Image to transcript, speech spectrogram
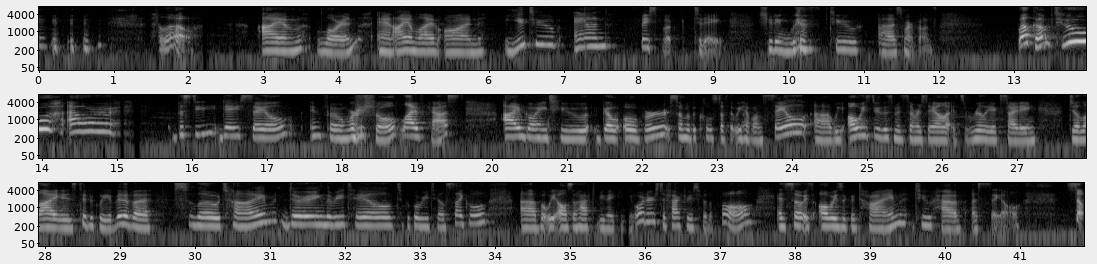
Hello, I am Lauren, and I am live on YouTube and Facebook today, shooting with two uh, smartphones. Welcome to our Bastille Day sale infomercial live cast. I'm going to go over some of the cool stuff that we have on sale. Uh, we always do this midsummer sale. It's really exciting. July is typically a bit of a slow time during the retail, typical retail cycle, uh, but we also have to be making orders to factories for the fall. And so it's always a good time to have a sale. So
